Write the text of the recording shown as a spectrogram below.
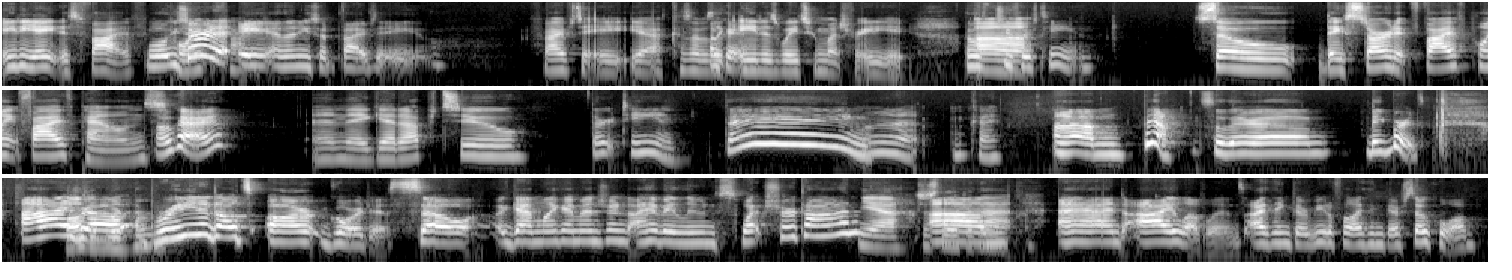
88 is five. Well, you started at five. eight, and then you said five to eight. Five to eight, yeah, because I was like, eight is way too much for 88. That was Uh, 215. So they start at 5.5 pounds Okay. and they get up to 13. Dang. Okay. Um, yeah, so they're um, big birds. I Lots wrote breeding adults are gorgeous. So again, like I mentioned, I have a loon sweatshirt on. Yeah, just look at Um, that. And I love loons. I think they're beautiful. I think they're so cool.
